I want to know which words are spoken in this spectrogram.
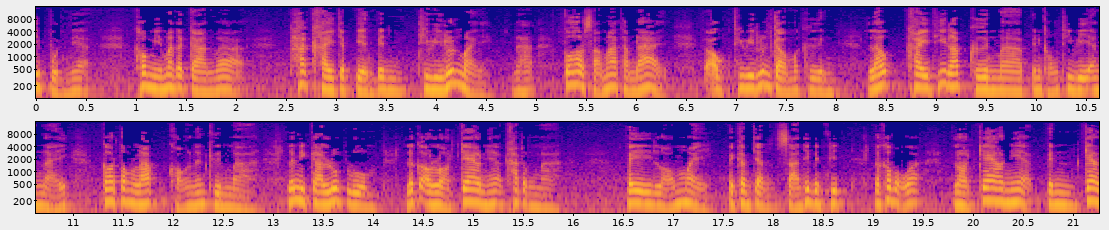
ญี่ปุ่นเนี่ยเขามีมาตรการว่าถ้าใครจะเปลี่ยนเป็นทีวีรุ่นใหม่นะฮะก็สามารถทำได้ ก็เอาทีวีรุ่นเก่ามาคืน แล้วใครที่รับคืนมาเป็นของทีวีอันไหน ก็ต้องรับของอันนั้นคืนมา แล้วมีการรวบรวม แล้วก็เอาหลอดแก้วเนี้คัดออกมา ไปหลอมใหม่ ไปกำจัดสารที่เป็นพิษ แล้วเขาบอกว่าหลอดแก้วเนี่ยเป็นแก้ว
